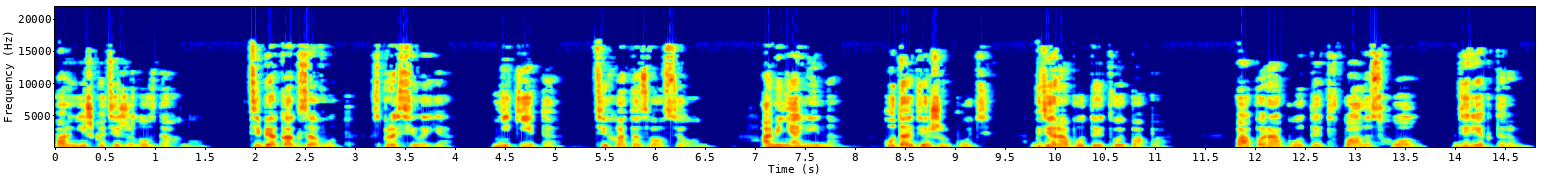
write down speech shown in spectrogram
Парнишка тяжело вздохнул. «Тебя как зовут?» – спросила я. «Никита», – тихо отозвался он. «А меня Лина. Куда держим путь? Где работает твой папа?» «Папа работает в Палас Холл, директором».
